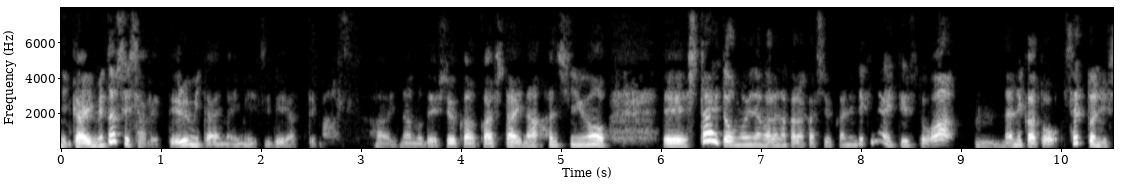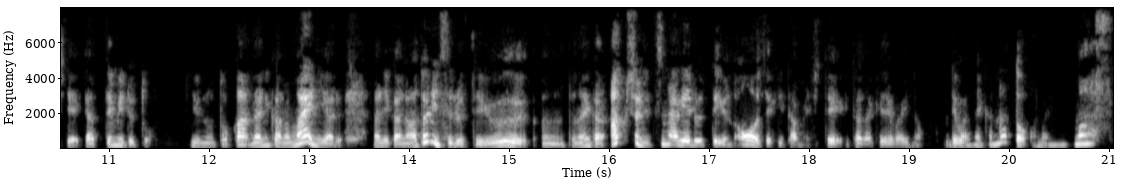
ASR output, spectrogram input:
2回目として喋ってるみたいなイメージでやってます。はい。なので、習慣化したいな、発信を、えー、したいと思いながらなかなか習慣にできないっていう人は、うん、何かとセットにしてやってみるというのとか、何かの前にやる、何かの後にするっていう、うんと何かのアクションにつなげるっていうのをぜひ試していただければいいのではないかなと思います。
